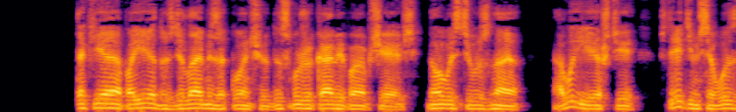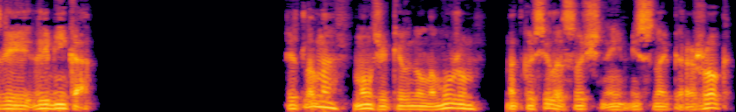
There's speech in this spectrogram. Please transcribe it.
— Так я поеду, с делами закончу, да с мужиками пообщаюсь, новости узнаю, а вы ешьте, встретимся возле грибника. Светлана молча кивнула мужу, откусила сочный мясной пирожок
